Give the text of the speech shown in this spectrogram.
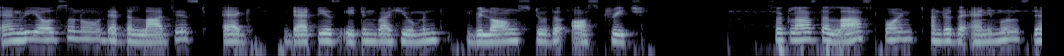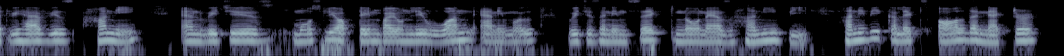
And we also know that the largest egg that is eaten by human belongs to the ostrich. So class the last point under the animals that we have is honey and which is mostly obtained by only one animal which is an insect known as honeybee honeybee collects all the nectar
